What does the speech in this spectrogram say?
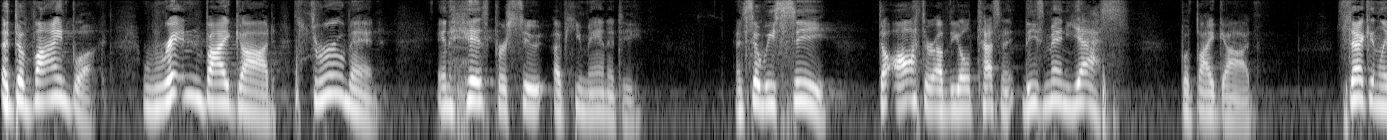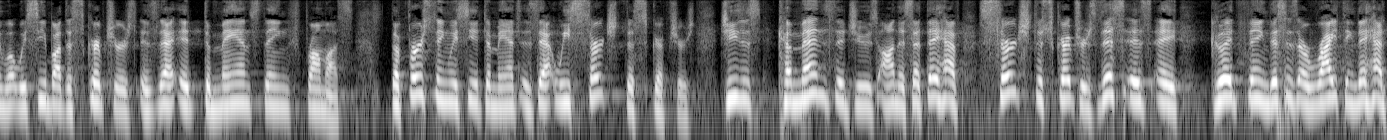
a divine book written by God through men in his pursuit of humanity. And so we see the author of the Old Testament, these men, yes, but by God. Secondly, what we see about the scriptures is that it demands things from us. The first thing we see it demands is that we search the scriptures. Jesus commends the Jews on this, that they have searched the scriptures. This is a good thing. This is a right thing. They had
